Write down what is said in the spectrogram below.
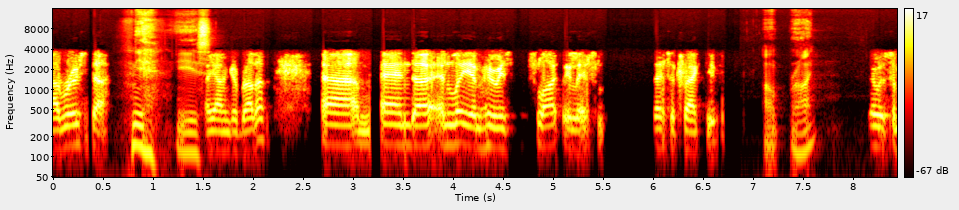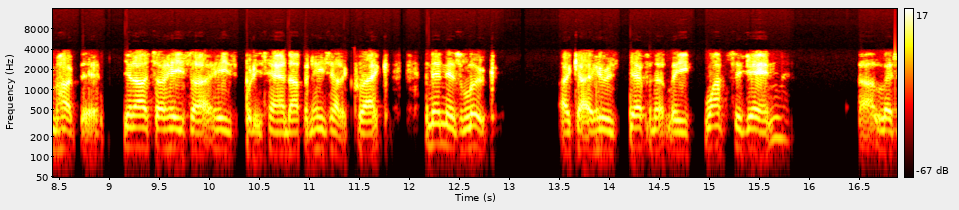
uh, rooster. Yeah, he is. My younger brother, um, and uh, and Liam, who is slightly less less attractive. Oh, right. There was some hope there, you know. So he's he's put his hand up and he's had a crack. And then there's Luke, okay, who is definitely once again less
